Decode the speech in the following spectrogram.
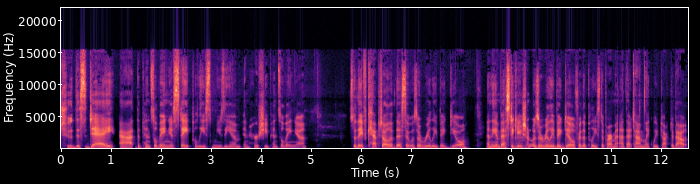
to this day at the Pennsylvania State Police Museum in Hershey, Pennsylvania. So they've kept all of this. It was a really big deal. And the investigation mm. was a really big deal for the police department at that time, like we've talked about.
